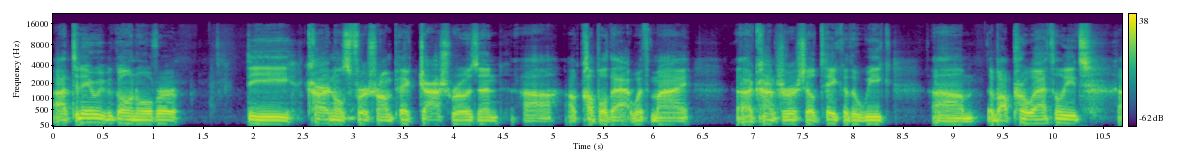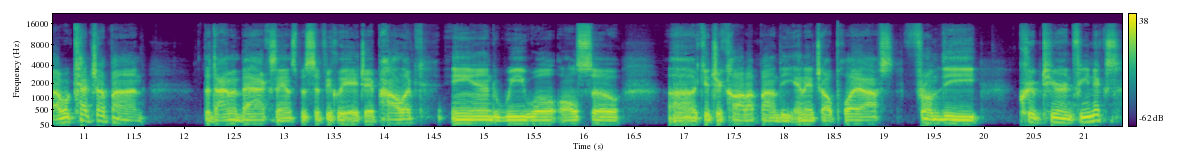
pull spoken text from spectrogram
Uh, today we'll be going over the Cardinals' first round pick, Josh Rosen. Uh, I'll couple that with my uh, controversial take of the week um, about pro athletes. Uh, we'll catch up on the Diamondbacks and specifically AJ Pollock, and we will also uh, get you caught up on the NHL playoffs from the crypt here in Phoenix.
